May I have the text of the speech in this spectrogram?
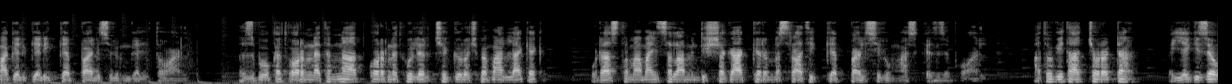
ማገልገል ይገባል ሲሉም ገልጠዋል። ህዝቡ ከጦርነትና ጦርነት ወለድ ችግሮች በማላቀቅ ወደ አስተማማኝ ሰላም እንዲሸጋገር መስራት ይገባል ሲሉም አስገንዝበዋል። አቶ ጌታቸው ረዳ በየጊዜው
